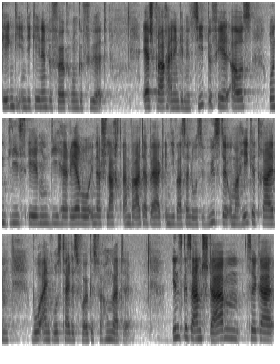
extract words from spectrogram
gegen die indigenen Bevölkerung geführt. Er sprach einen Genozidbefehl aus und ließ eben die Herero in der Schlacht am Waterberg in die wasserlose Wüste um Aheke treiben, wo ein Großteil des Volkes verhungerte. Insgesamt starben ca.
